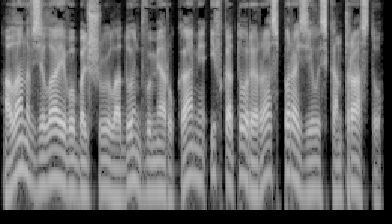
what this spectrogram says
Алана взяла его большую ладонь двумя руками и в который раз поразилась контрасту.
